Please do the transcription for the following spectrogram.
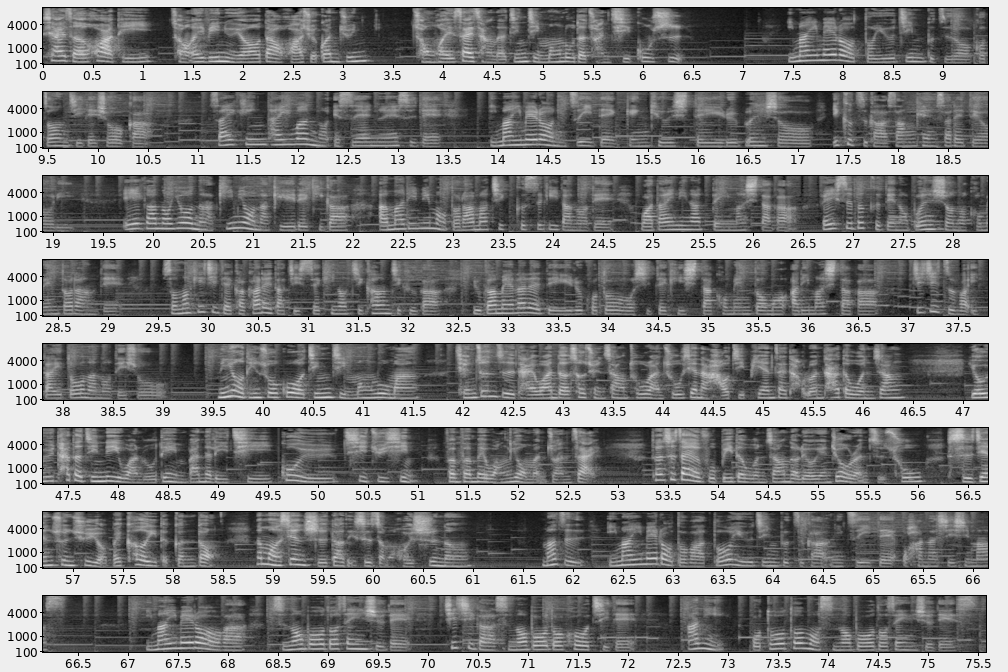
下一则话题：从 AV 女优到滑雪冠军，重回赛场的金井梦露的传奇故事。今井メロという人物をご存知でしょうか？最近台湾の SNS で今井メロについて言及している文章をいくつか散见されており、映画のような奇妙な経歴があまりにもドラマチックすぎたので话题になっていましたが、Facebook での文章のコメント栏でその记事で书かれた実绩の时间轴が歪められていることを指摘したコメントもありましたが、事実は一体どうなのでしょう？你有听说过金井梦露吗？前阵子台湾的社群上突然出现了好几篇在讨论她的文章，由于她的经历宛如电影般的离奇，过于戏剧性，纷纷被网友们转载。 但是在 FB 的文章的留言就有人指出，时间顺序有被刻意的更动。那么现实到底是怎么回事呢？まず、今井メロとはどういう人物かについてお话しします。今井メロはスノーボード选手で、父がスノーボードコーチで、兄、弟もスノーボード选手です。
